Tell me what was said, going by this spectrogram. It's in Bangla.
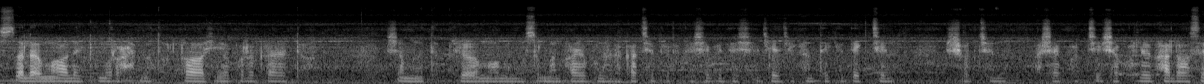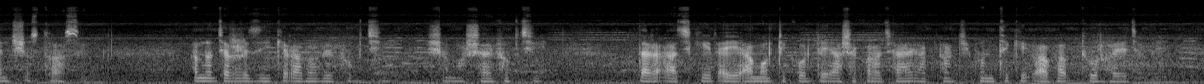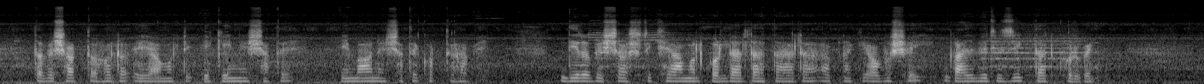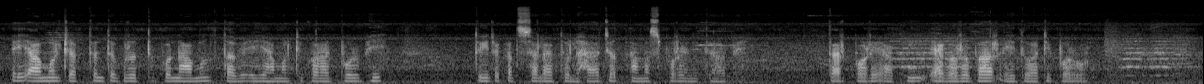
আসসালামু আলাইকুম রহমতুল্লাহ বরকাত সম্মানিত প্রিয় মমিন মুসলমান ভাই বোনেরা, কাছে দূরে দেশে বিদেশে যে যেখান থেকে দেখছেন, শুনছেন, আশা করছি সকলে ভালো আছেন, সুস্থ আছেন। আমরা যারা রিজিকের অভাবে ভুগছি, সমস্যায় ভুগছি, তারা আজকের এই আমলটি করলে আশা করা যায় আপনার জীবন থেকে অভাব দূর হয়ে যাবে। তবে শর্ত হলো এই আমলটি একিনের সাথে ইমানের সাথে করতে হবে। দৃঢ় বিশ্বাস রেখে আমল করলে আল্লাহ তাআলা আপনাকে অবশ্যই গায়েবী রিজিক দান করবেন। এই আমলটি অত্যন্ত গুরুত্বপূর্ণ আমল, তবে এই আমলটি করার পূর্বে দুই রাকাত সালাতুল হাজত নামাজ পড়ে নিতে হবে। তারপরে আপনি এগারো বার এই দোয়াটি পড়ুন।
